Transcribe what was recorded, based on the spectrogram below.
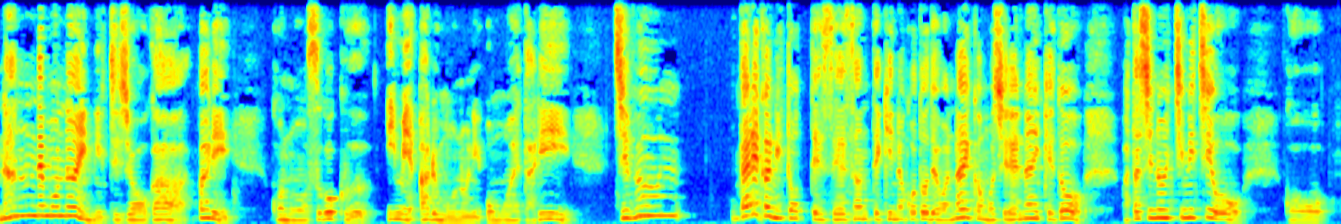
何でもない日常が、やっぱり、このすごく意味あるものに思えたり、自分、誰かにとって生産的なことではないかもしれないけど、私の一日を、こう、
